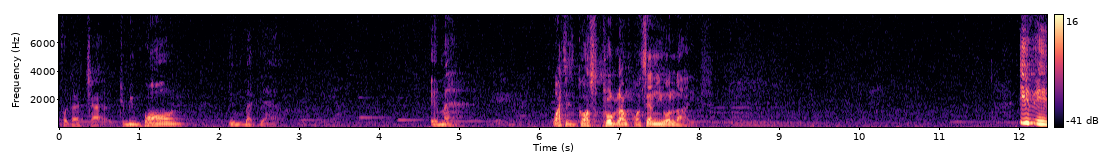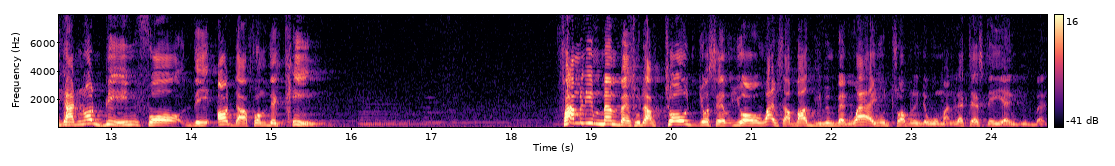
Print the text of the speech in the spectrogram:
for that child to be born in Bethlehem. Amen. What is God's program concerning your life? If it had not been for the order from the king Family members would have told Joseph, Your wife's about giving birth. Why are you troubling the woman? Let her stay here and give birth.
